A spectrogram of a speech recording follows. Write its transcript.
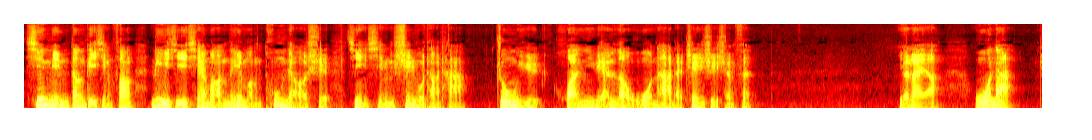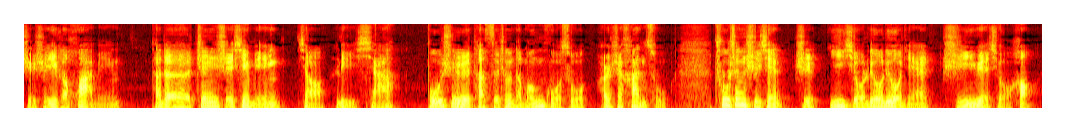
新民当地警方立即前往内蒙通辽市进行深入调查，终于还原了吴娜的真实身份。原来呀，吴娜只是一个化名，她的真实姓名叫李霞，不是他自称的蒙古族，而是汉族，出生时间是一九六六年十一月九号。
